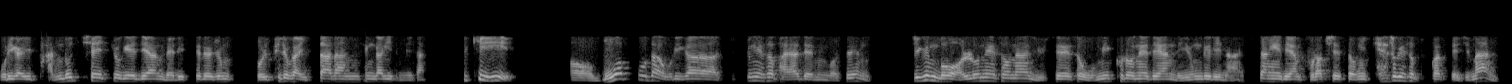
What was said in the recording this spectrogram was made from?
우리가 이 반도체 쪽에 대한 메리트를 좀 볼 필요가 있다라는 생각이 듭니다. 특히 어, 무엇보다 우리가 집중해서 봐야 되는 것은 지금 뭐 언론에서나 뉴스에서 오미크론에 대한 내용들이나 시장에 대한 불확실성이 계속해서 부각되지만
